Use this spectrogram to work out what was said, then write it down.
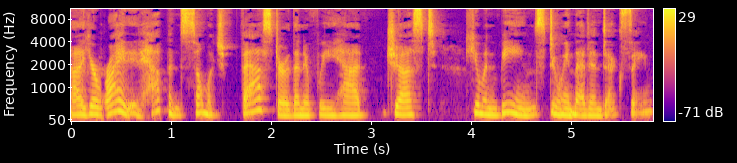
uh, you're right. It happens so much faster than if we had just human beings doing that indexing.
